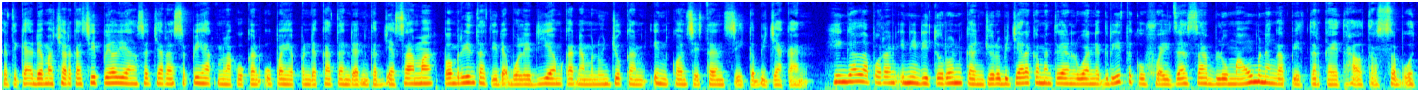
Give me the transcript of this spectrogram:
Ketika ada masyarakat sipil yang secara sepihak melakukan upaya pendekatan dan kerjasama, pemerintah tidak boleh diam karena menunjukkan inkonsistensi kebijakan. Hingga laporan ini diturunkan, juru bicara Kementerian Luar Negeri Teguh Faizasa belum mau menanggapi terkait hal tersebut.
